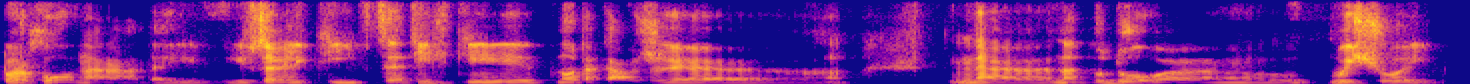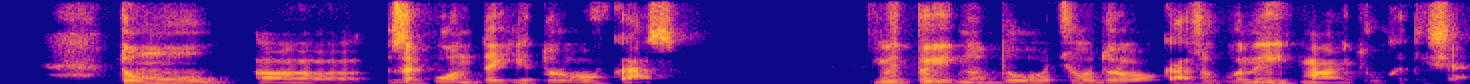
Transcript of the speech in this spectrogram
Верховна Рада і, і взагалі Київ це тільки ну, така вже е, надбудова вищого рівня. Тому е, закон дає дороговказ, відповідно до цього дороговказу вони мають рухатися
